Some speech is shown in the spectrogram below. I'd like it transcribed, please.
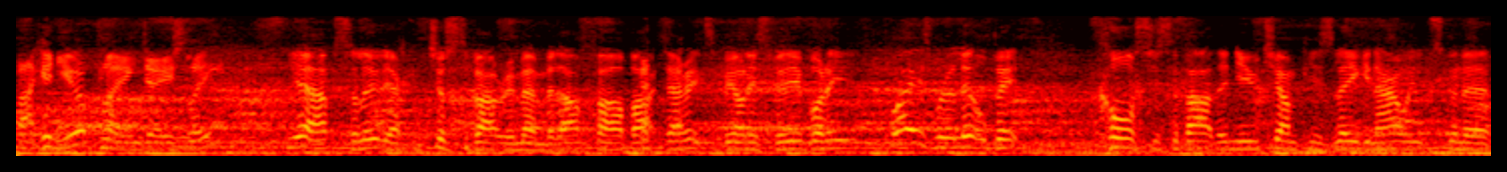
Back in your playing days, Lee. Yeah, absolutely. I can just about remember that far back, Derek, to be honest with you. But it, players were a little bit cautious about the new Champions League and how it was going to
